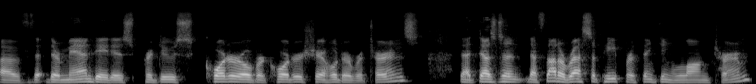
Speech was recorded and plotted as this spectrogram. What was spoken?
of the, their mandate is produce quarter over quarter shareholder returns. That doesn't, that's not a recipe for thinking long term.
